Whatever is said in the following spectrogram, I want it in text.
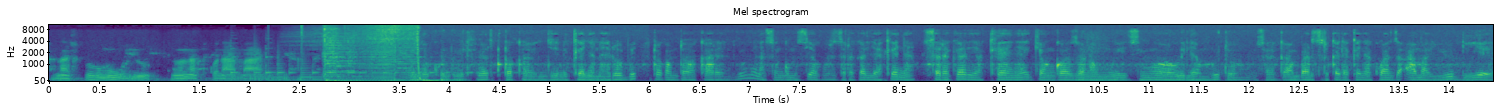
tunashukuru Mungu juu tunaona tuko na amani. Nyekundu Wilfred kutoka nchini Kenya, Nairobi, kutoka mtaa wa Karen. Mimi nazungumzia kuhusu serikali ya Kenya. Serikali ya Kenya ikiongozwa na mheshimiwa William Ruto, ambayo ni serikali ya Kenya Kwanza ama UDA,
